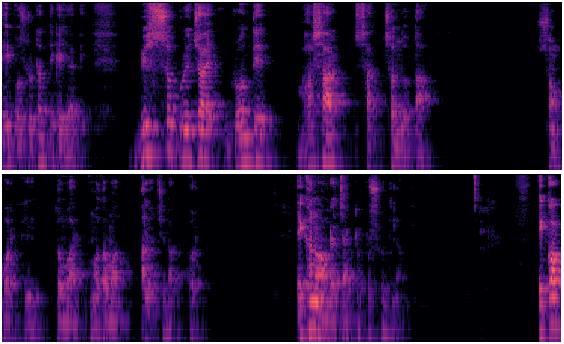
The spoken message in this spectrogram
এই প্রশ্নটা দেখে যাবে। বিশ্ব পরিচয় গ্রন্থের ভাষার স্বাচ্ছন্দ্যতা সম্পর্কে তোমার মতামত আলোচনা করো। এখানেও আমরা চারটা প্রশ্ন দিলাম। একক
